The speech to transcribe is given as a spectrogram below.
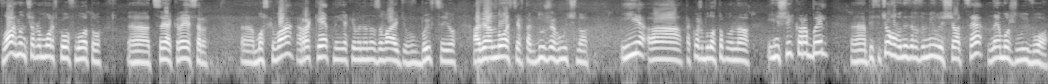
флагман Чорноморського флоту. Це крейсер Москва, ракетний, який вони називають вбивцею авіаносців, так дуже гучно. І е, також було втоплено інший корабель. Е, після чого вони зрозуміли, що це неможливо.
